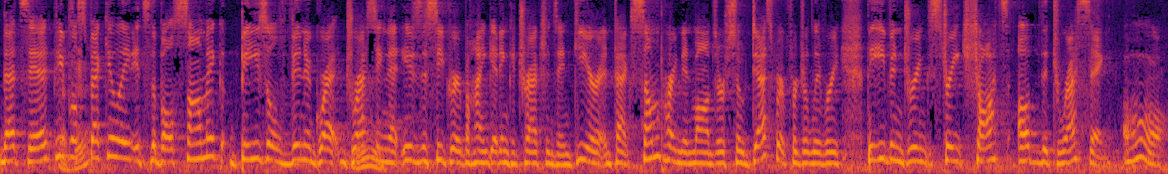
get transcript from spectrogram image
That's it. People That's it? speculate it's the balsamic basil vinaigrette dressing that is the secret behind getting contractions in gear. In fact, some pregnant moms are so desperate for delivery they even drink straight shots of the dressing. Oh.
